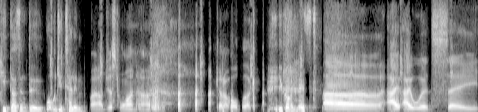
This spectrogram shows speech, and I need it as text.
he doesn't do. What would you tell him? Wow, just one, huh? I got a whole book. you got a list. Uh, I I would say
